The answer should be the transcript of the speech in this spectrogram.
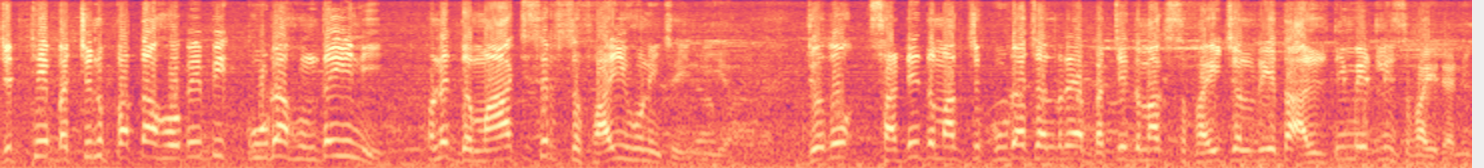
ਜਿੱਥੇ ਬੱਚੇ ਨੂੰ ਪਤਾ ਹੋਵੇ ਵੀ ਕੂੜਾ ਹੁੰਦਾ ਹੀ ਨਹੀਂ। ਉਹਨੇ ਦਿਮਾਗ 'ਚ ਸਿਰਫ ਸਫ਼ਾਈ ਹੋਣੀ ਚਾਹੀਦੀ ਆ। ਜਦੋਂ ਸਾਡੇ ਦਿਮਾਗ 'ਚ ਕੂੜਾ ਚੱਲ ਰਿਹਾ, ਬੱਚੇ ਦਿਮਾਗ 'ਚ ਸਫ਼ਾਈ ਚੱਲ ਰਹੀ ਹੈ, ਤਾਂ ਅਲਟੀਮੇਟਲੀ ਸਫ਼ਾਈ ਰਹਿਣੀ।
